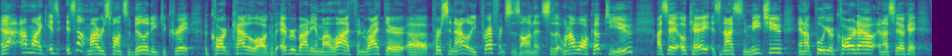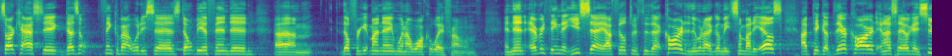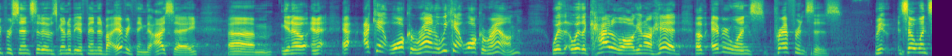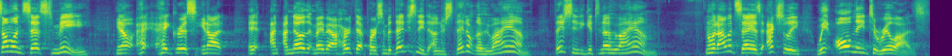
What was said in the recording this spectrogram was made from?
And I, am like, it's, it's not my responsibility to create a card catalog of everybody in my life and write their uh, personality preferences on it so that when I walk up to you, I say, okay, it's nice to meet you. And I pull your card out and I say, okay, sarcastic, doesn't think about what he says, don't be offended. Um, they'll forget my name when I walk away from them. And then everything that you say, I filter through that card. And then when I go meet somebody else, I pick up their card and I say, okay, super sensitive is going to be offended by everything that I say. Um, you know, and I, I can't walk around, we can't walk around with, with a catalog in our head of everyone's preferences. We, so when someone says to me, you know, hey, hey Chris, you know, I, I, I know that maybe I hurt that person, but they just need to understand, they don't know who I am. They just need to get to know who I am. And what I would say is actually, we all need to realize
